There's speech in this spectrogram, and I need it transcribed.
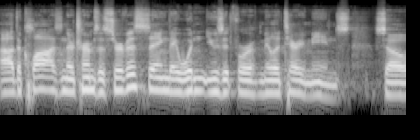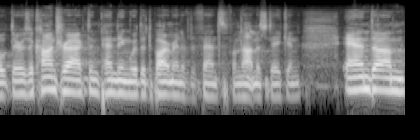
uh, the clause in their terms of service saying they wouldn't use it for military means. So there's a contract impending with the Department of Defense, if I'm not mistaken. And um,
